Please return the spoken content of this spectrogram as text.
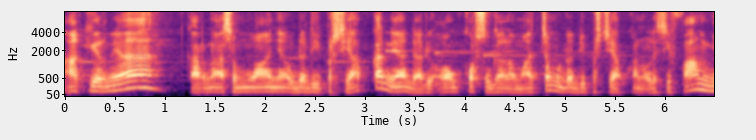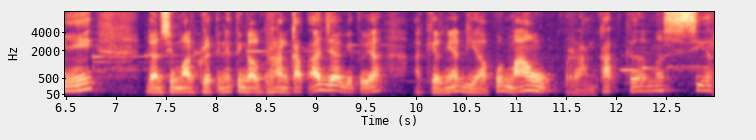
Akhirnya karena semuanya udah dipersiapkan ya dari ongkos segala macam udah dipersiapkan oleh si Fami dan si Margaret ini tinggal berangkat aja gitu ya. Akhirnya dia pun mau berangkat ke Mesir.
